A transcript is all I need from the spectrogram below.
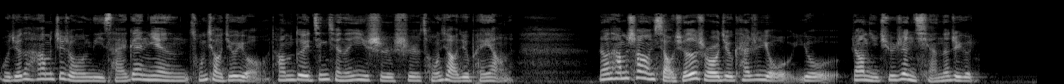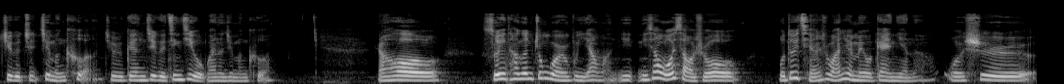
我觉得他们这种理财概念从小就有，他们对金钱的意识是从小就培养的。然后他们上小学的时候就开始有有让你去认钱的这个这个这这门课，就是跟这个经济有关的这门课。然后，所以他跟中国人不一样嘛。你你像我小时候，我对钱是完全没有概念的。我是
